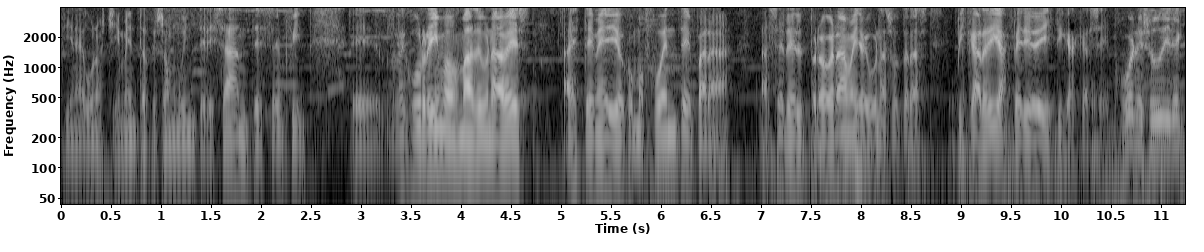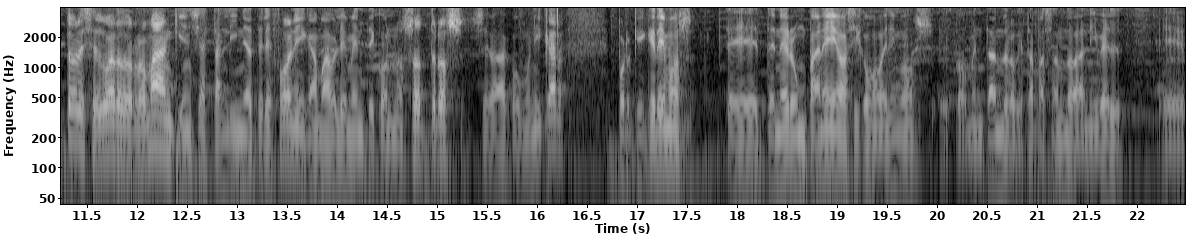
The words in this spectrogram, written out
tiene algunos chimentos que son muy interesantes, en fin, eh, recurrimos más de una vez a este medio como fuente para hacer el programa y algunas otras picardías periodísticas que hacemos. Bueno, y su director es Eduardo Román, quien ya está en línea telefónica, amablemente con nosotros, se va a comunicar, porque queremos eh, tener un paneo, así como venimos eh, comentando lo que está pasando a nivel eh,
